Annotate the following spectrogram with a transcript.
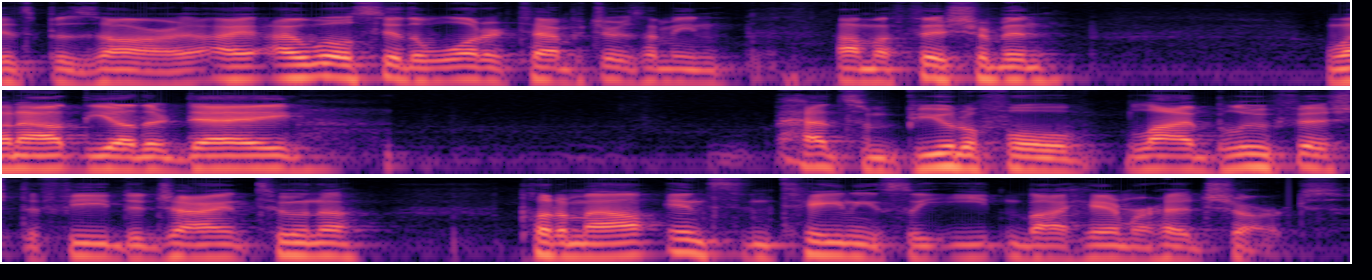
it's bizarre. I, I will say the water temperatures. I mean, I'm a fisherman. Went out the other day, had some beautiful live bluefish to feed the giant tuna. Put them out, instantaneously eaten by hammerhead sharks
